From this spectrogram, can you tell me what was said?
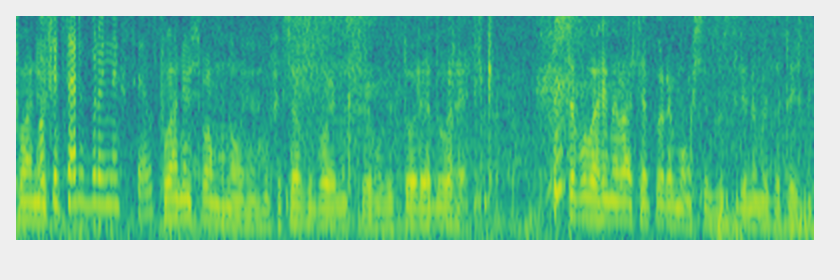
кланяюсь, офіцер Збройних сил. кланяюсь вам в ноги, офіцер Збройних сил Вікторія Дворецька. Це була генерація переможців. Зустрінемось за тиждень.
